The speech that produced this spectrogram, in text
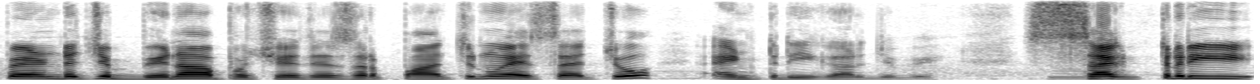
ਪਿੰਡ 'ਚ ਬਿਨਾਂ ਪੁੱਛੇ ਤੇ ਸਰਪੰਚ ਨੂੰ ਐਸਐਚਓ ਐਂਟਰੀ ਕਰ ਜਾਵੇ। ਸੈਕਟਰੀ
